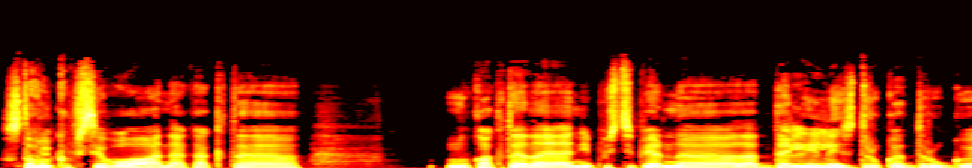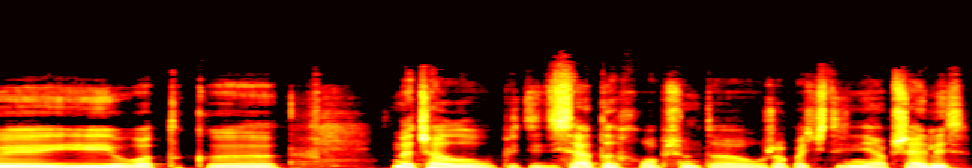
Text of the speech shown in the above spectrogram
столько всего, она как-то ну, как-то она, они постепенно отдалились друг от друга, и вот к началу 50-х, в общем-то, уже почти не общались.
